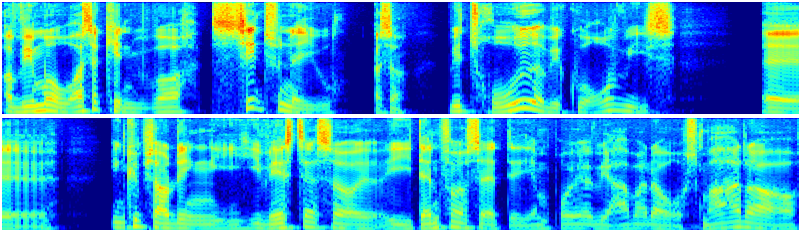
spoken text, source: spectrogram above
Og vi må jo også erkende, var sindssygt naive. Altså, vi troede, at vi kunne overvise øh, indkøbsafdelingen i, i Vestas og i Danfoss, at øh, jamen, prøv at høre, vi arbejder over smartere, og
